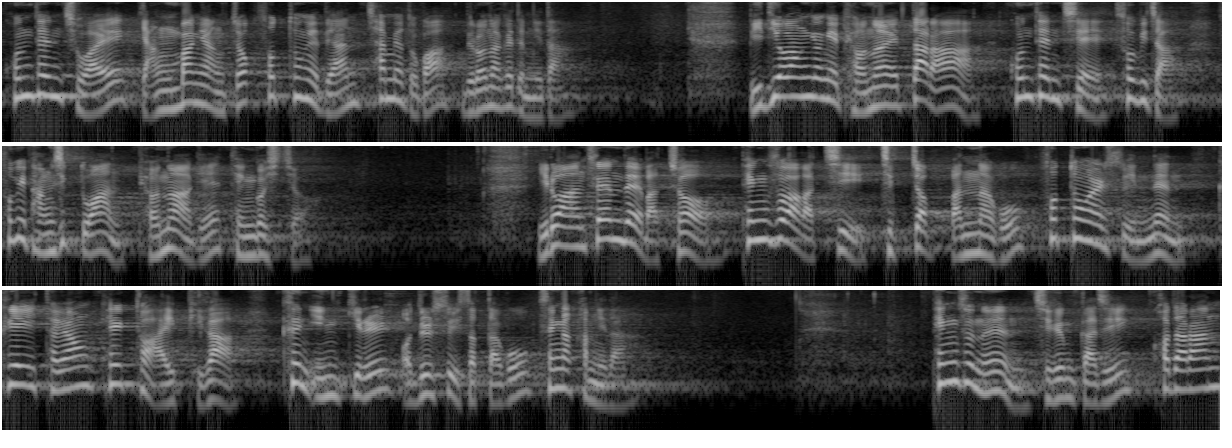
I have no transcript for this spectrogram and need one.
콘텐츠와의 양방향적 소통에 대한 참여도가 늘어나게 됩니다. 미디어 환경의 변화에 따라 콘텐츠의 소비자, 소비 방식 또한 변화하게 된 것이죠. 이러한 트렌드에 맞춰 펭수와 같이 직접 만나고 소통할 수 있는 크리에이터형 캐릭터 IP가 큰 인기를 얻을 수 있었다고 생각합니다. 펭수는 지금까지 커다란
